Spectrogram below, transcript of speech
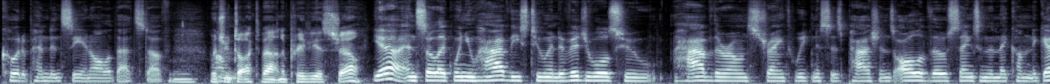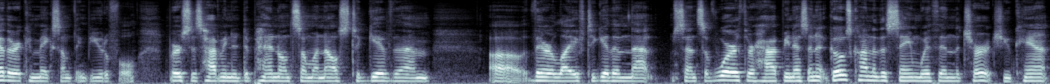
codependency and all of that stuff mm. which we um, talked about in a previous show. yeah, and so like when you have these two individuals who have their own strength, weaknesses, passions, all of those things, and then they come together, it can make something beautiful. Versus having to depend on someone else to give them uh, their life, to give them that sense of worth or happiness, and it goes kind of the same within the church. You can't,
